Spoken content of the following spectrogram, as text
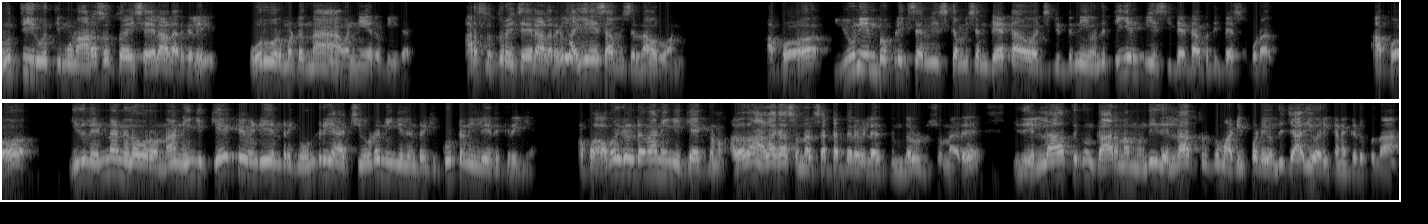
நூத்தி இருபத்தி மூணு அரசு துறை செயலாளர்களில் ஒருவர் மட்டும்தான் வன்னியர் அப்படிங்கிறார். அரசு துறை செயலாளர்கள் ஐஏஎஸ் ஆபீசர் தான் வருவாங்க. அப்போ யூனியன் பப்ளிக் சர்வீஸ் கமிஷன் டேட்டாவை வச்சுக்கிட்டு நீ வந்து டிஎன்பிஎஸ்சி டேட்டா பத்தி பேசக்கூடாது. அப்போ இதுல என்ன நிலவரம்னா நீங்க கேட்க வேண்டியது இன்றைக்கு ஒன்றிய ஆட்சியோட நீங்கள் இன்றைக்கு கூட்டணியில இருக்கிறீங்க. அப்போ அவர்கள்ட்ட தான் நீங்க கேட்கணும். அததான் அழகா சொன்னார். சட்டப்பேரவையில் முதல்வர் சொன்னாரு. இது எல்லாத்துக்கும் காரணம் வந்து இது எல்லாத்துக்கும் அடிப்படை வந்து ஜாதிவாரி கணக்கெடுப்பு தான்.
